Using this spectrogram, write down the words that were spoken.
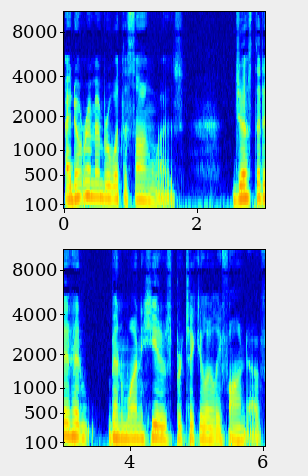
I don't remember what the song was, just that it had been one he was particularly fond of.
